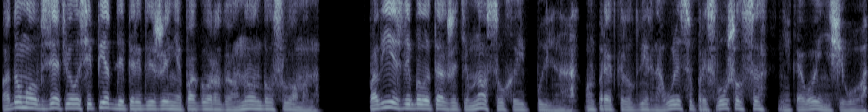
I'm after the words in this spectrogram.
Подумал взять велосипед для передвижения по городу, но он был сломан. В подъезде было также темно, сухо и пыльно. Он приоткрыл дверь на улицу, прислушался. Никого и ничего.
